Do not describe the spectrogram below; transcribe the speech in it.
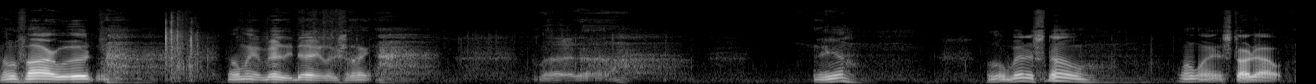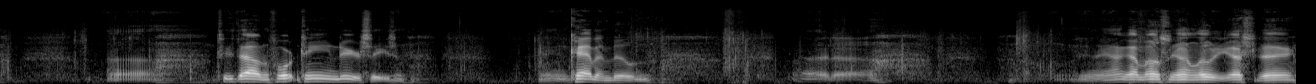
no firewood. Be a busy day, looks like. But, uh, yeah, a little bit of snow. One way to start out. Uh, 2014 deer season and cabin building. But, uh, yeah, I got mostly unloaded yesterday.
